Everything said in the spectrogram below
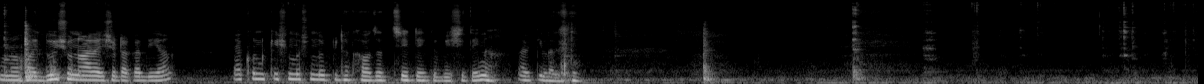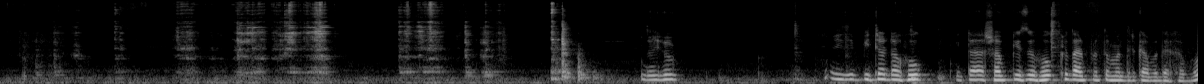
মনে হয় দুইশো না আড়াইশো টাকা দিয়া। এখন কি সুন্দর সুন্দর পিঠা খাওয়া যাচ্ছে, এটাই তো বেশি, তাই না? আর কি লাগে? যাই হোক এই যে পিঠাটা হোক এটা সব কিছু হোক তারপর তোমাদেরকে আবার দেখাবো।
